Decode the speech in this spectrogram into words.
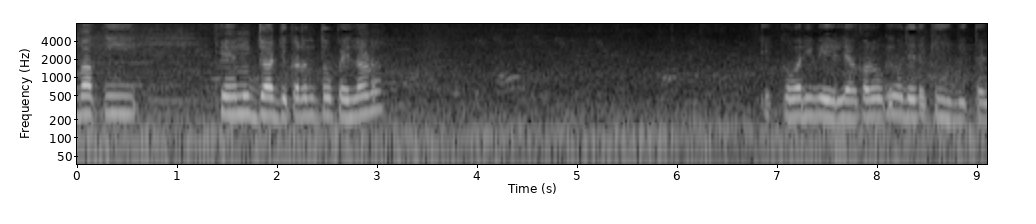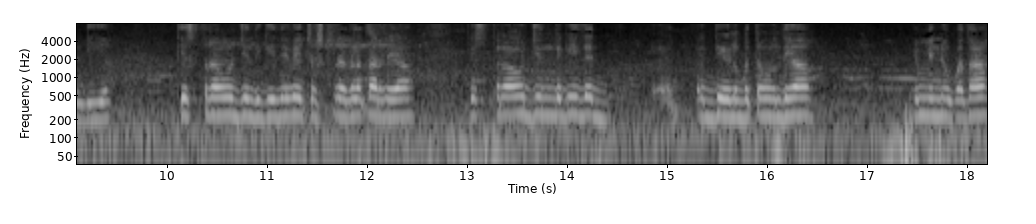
ਬਾਕੀ ਕਿਸੇ ਨੂੰ ਜੱਜ ਕਰਨ ਤੋਂ ਪਹਿਲਾਂ ਨਾ ਇੱਕ ਵਾਰੀ ਵੇਖ ਲਿਆ ਕਰੋ ਕਿ ਉਹਦੇ ਤੇ ਕੀ ਬੀਤਣ ਦੀ ਆ। ਕਿਸ ਤਰ੍ਹਾਂ ਉਹ ਜ਼ਿੰਦਗੀ ਦੇ ਵਿੱਚ ਸਟਰਗਲ ਕਰ ਰਿਹਾ ਕਿਸ ਤਰ੍ਹਾਂ ਉਹ ਜ਼ਿੰਦਗੀ ਦੇ ਅਹ, ਦਿਨ ਬਿਤਾਉਂਦਿਆ ਇਹ ਮੈਨੂੰ ਪਤਾ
